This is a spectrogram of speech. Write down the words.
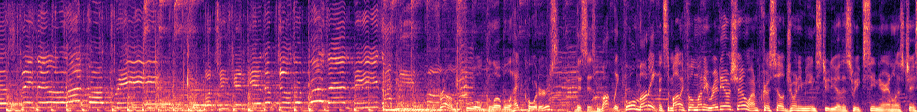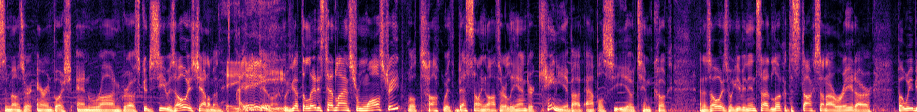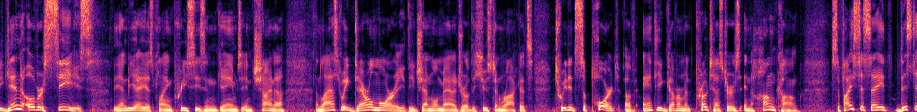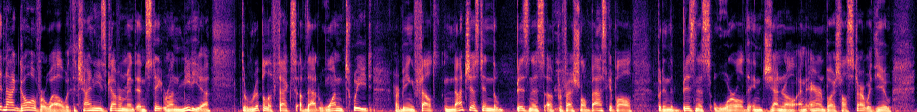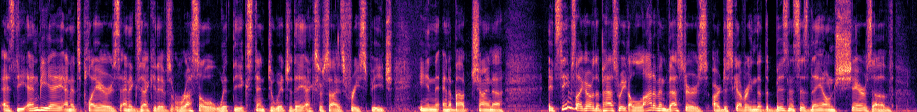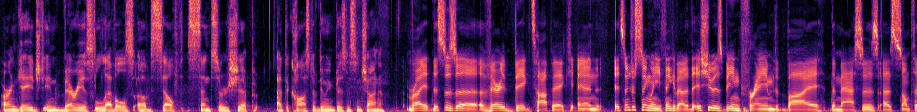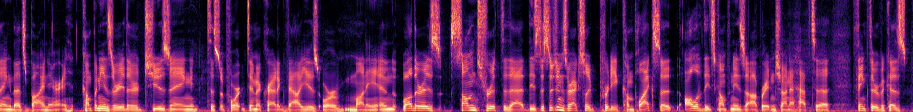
Fool Global Headquarters, this is Motley Fool Money. It's the Motley Fool Money Radio Show. I'm Chris Hill. Joining me in studio this week, senior analyst Jason Moser, Aaron Bush, and Ron Gross. Good to see you as always, gentlemen. Hey, How you doing? We've got the latest headlines from Wall Street. We'll talk with best-selling author Leander Kahney about Apple CEO Tim Cook. And as always, we'll give you an inside look at the stocks on our radar. But we begin overseas. The NBA is playing preseason games in China. And last week, Daryl Morey, the general manager of the Houston Rockets, tweeted support of anti government protesters in Hong Kong. Suffice to say, this did not go over well with the Chinese government and state run media. The ripple effects of that one tweet are being felt not just in the business of professional basketball, but in the business world in general. And Aaron Bush, I'll start with you. As the NBA and its players and executives wrestle with the extent to which they exercise free speech in and about China, it seems like over the past week, a lot of investors are discovering that the businesses they own shares of are engaged in various levels of self censorship at the cost of doing business in China. Right. This is a, a, very big topic. And it's interesting when you think about it. The issue is being framed by the masses as something that's binary. Companies are either choosing to support democratic values or money. And while there is some truth to that, these decisions are actually pretty complex that all of these companies that operate in China have to think through because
